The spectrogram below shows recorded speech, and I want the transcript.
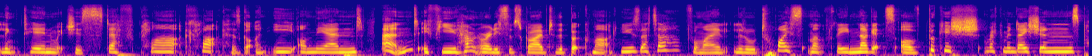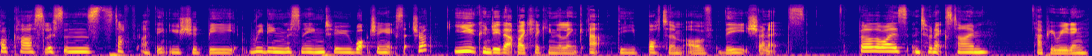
LinkedIn, which is Steph Clarke. Clarke has got an E on the end. And if you haven't already subscribed to the Bookmark newsletter for my little twice monthly nuggets of bookish recommendations, podcast listens, stuff I think you should be reading, listening to, watching, etc., you can do that by clicking the link at the bottom of the show notes. But otherwise, until next time, happy reading.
